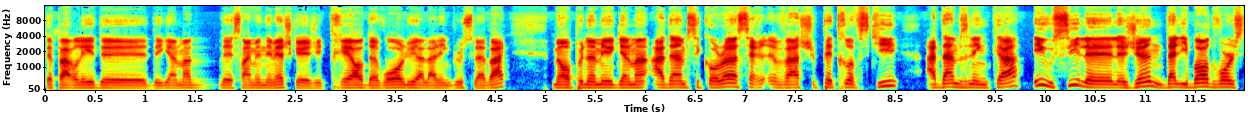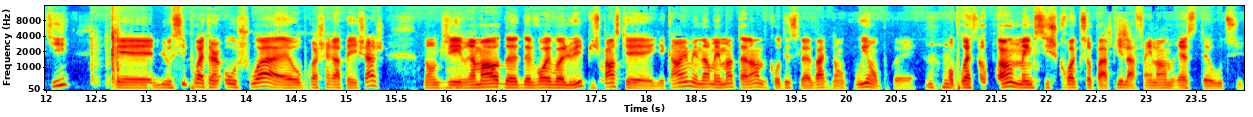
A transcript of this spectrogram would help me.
tu as parlé de, également de Simon Nemec, que j'ai très hâte de voir, lui, à la ligne bleue slovaque. Mais on peut nommer également Adam Sikora, Servac Petrovski, Adam Zlinka et aussi le, jeune Dalibor Dvorsky, qui lui aussi pourrait être un haut choix euh, au prochain repêchage. Donc, j'ai vraiment hâte de, le voir évoluer. Puis je pense qu'il y a quand même énormément de talent du côté slovaque. Donc, oui, on pourrait, on pourrait surprendre, même si je crois que sur papier, la Finlande reste au-dessus.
